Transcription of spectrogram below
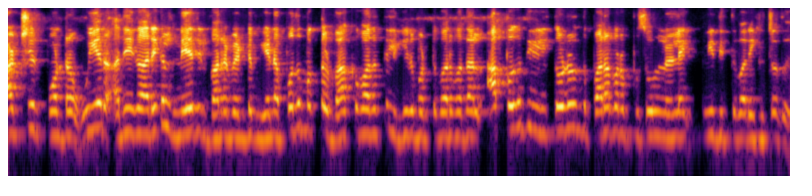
ஆட்சியர் போன்ற உயர் அதிகாரிகள் நேரில் வர வேண்டும் என பொதுமக்கள் வாக்குவாதத்தில் ஈடுபட்டு வருவதால் அப்பகுதியில் தொடர்ந்து பரபரப்பு சூழ்நிலை நீடித்து வருகின்றது.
